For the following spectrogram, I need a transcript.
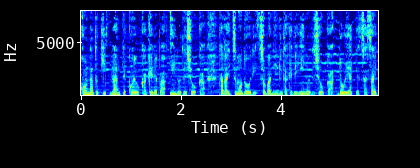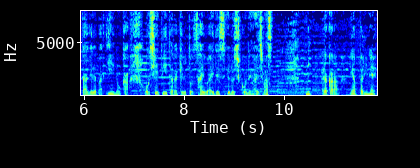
こんな時、なんて声をかければいいのでしょうか？ただいつも通りそばにいるだけでいいのでしょうか？どうやって支えてあげればいいのか、教えていただけると幸いです。よろしくお願いします。ね、だから、やっぱりね、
